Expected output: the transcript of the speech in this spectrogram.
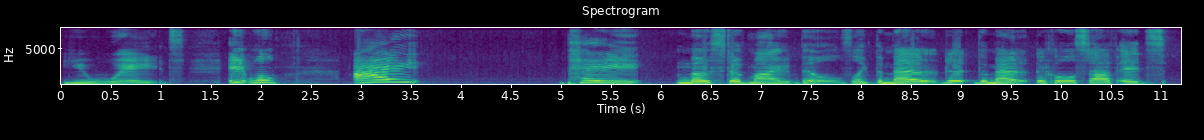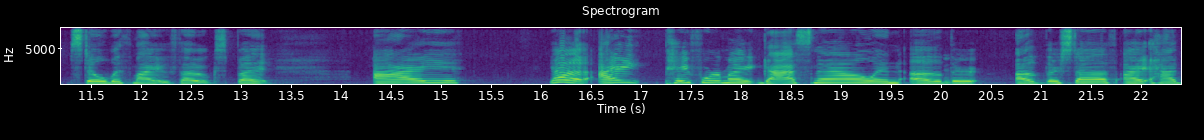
you wait. It will. I pay most of my bills, like the med the medical stuff. It's still with my folks, but I yeah, I pay for my gas now and other other stuff. I had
